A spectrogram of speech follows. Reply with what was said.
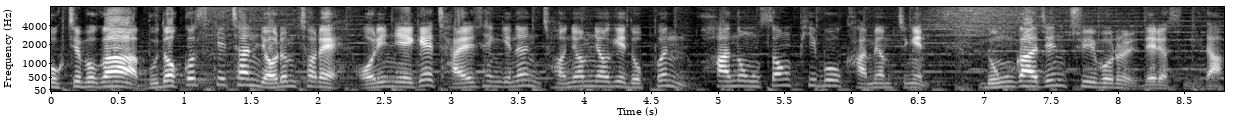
복지부가 무덥고 스키찬 여름철에 어린이에게 잘 생기는 전염력이 높은 화농성 피부 감염증인 농가진 주의보를 내렸습니다.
